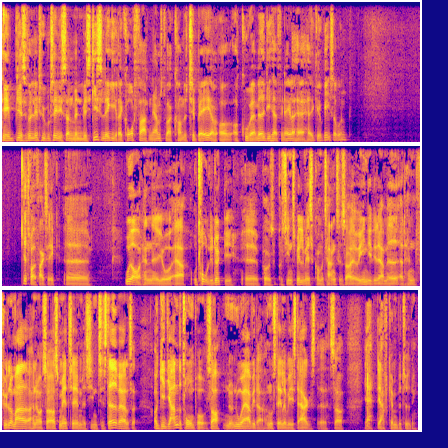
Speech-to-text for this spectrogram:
Det bliver selvfølgelig lidt hypotetisk sådan, men hvis Gissel ikke i rekordfart nærmest var kommet tilbage og, og, og kunne være med i de her finaler her, havde GOG så vundet? Det tror jeg faktisk ikke. Øh, Udover at han øh, jo er utrolig dygtig øh, på, på sin spillemæssige kompetencer, så er jeg jo enig i det der med, at han fylder meget, og han er så også med til med sin tilstedeværelse og give de andre troen på, så nu, nu er vi der, og nu stiller vi i stærkeste. Så ja, det har haft kæmpe betydning.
